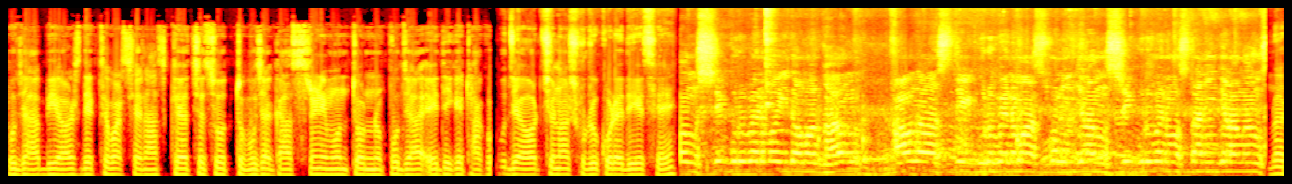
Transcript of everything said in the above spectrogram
পূজা। ভিওয়ার্স দেখতে পাচ্ছেন আজকে হচ্ছে চৈত্র পূজা গাছ শ্রেণি মন্ত্রণ পূজা। এদিকে ঠাকুর পূজা অর্চনা শুরু করে দিয়েছে। শ্রী গুরুবে আমরা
